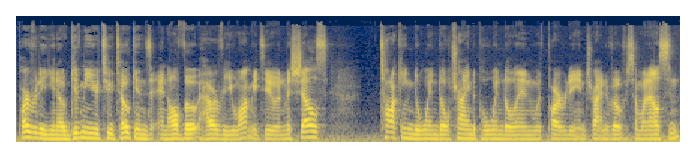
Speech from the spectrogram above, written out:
Parvati, you know, give me your two tokens and I'll vote however you want me to, and Michelle's talking to Wendell, trying to pull Wendell in with Parvati and trying to vote for someone else. And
